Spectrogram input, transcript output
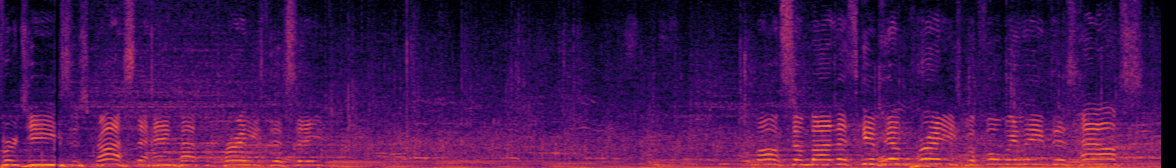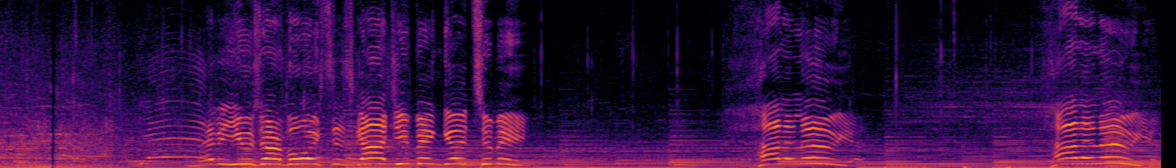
Offer Jesus Christ a hand clap of praise this evening? Come on, somebody, let's give him praise before we leave this house. Maybe use our voices. God, you've been good to me. Hallelujah. Hallelujah.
